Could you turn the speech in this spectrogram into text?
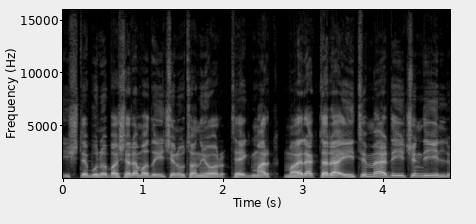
İşte bunu başaramadığı için utanıyor. Tegmark, Bayraktar'a eğitim verdiği için değil,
